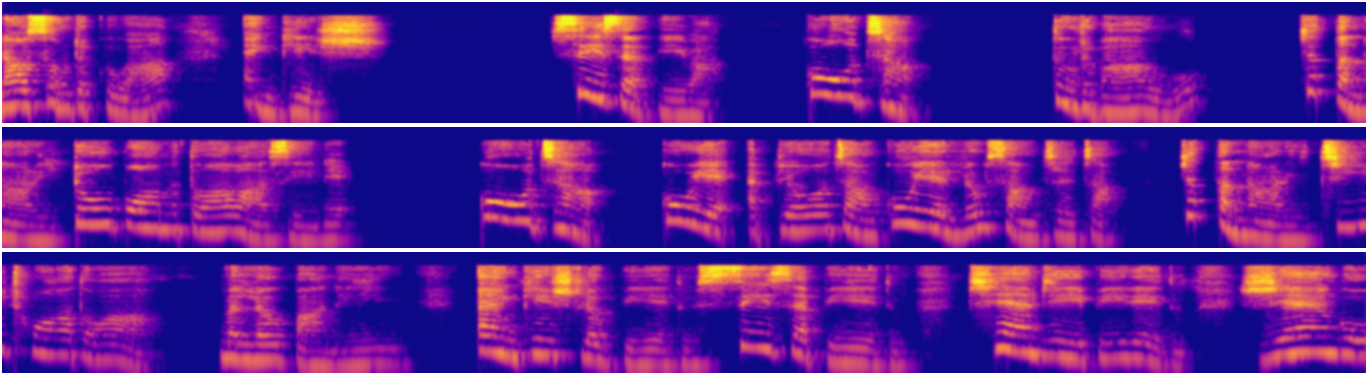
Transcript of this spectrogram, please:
နောက်ဆုံးတစ်ခုက engage စိစက်ပေးပါကိုကြောင့်သူတစ်ပါးကိုစက်တနာတွေတိုးပွားမသွားပါစေနဲ့ကိုကြောင့်ကိုယ့်ရဲ့အပြောကြောင့်ကိုယ့်ရဲ့လှုပ်ဆောင်ချက်ကြောင့်စက်တနာတွေကြီးထွားသွား မလုပ်ပါနဲ့ engage လုပ်ပေးရသူစိစက်ပေးရသူဖြန့်ပြေပေးတဲ့သူရန်ကို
